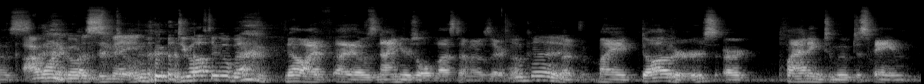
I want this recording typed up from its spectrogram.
I was- I want to go to Spain. Do you often go back? No, I, I was nine years old last time I was there. Okay. But my daughters are planning to move to Spain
